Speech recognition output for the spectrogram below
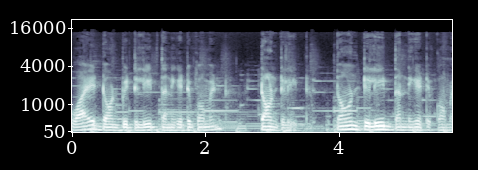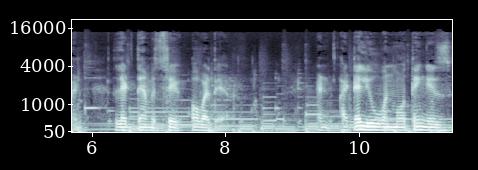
Why don't we delete the negative comment? Don't delete. Don't delete the negative comment. Let them stay over there. And I tell you one more thing is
